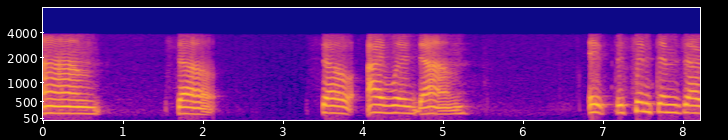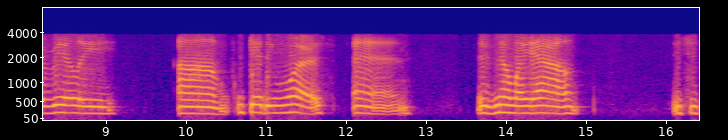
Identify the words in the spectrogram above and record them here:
Um, so, so I would, um, if the symptoms are really um, getting worse and there's no way out, you should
